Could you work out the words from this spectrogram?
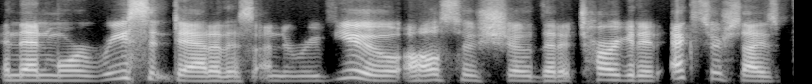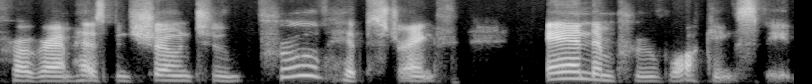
And then more recent data that's under review also showed that a targeted exercise program has been shown to improve hip strength and improve walking speed.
